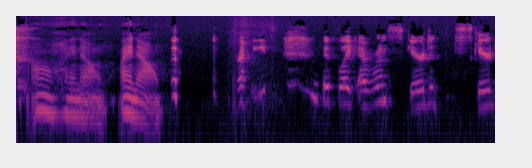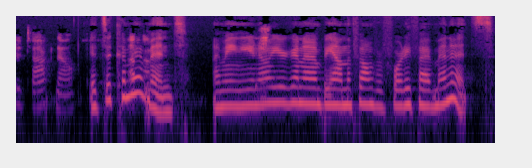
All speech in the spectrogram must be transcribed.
oh, I know, I know. right? It's like everyone's scared to scared to talk now. It's a commitment. I mean, you know, you're gonna be on the phone for 45 minutes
